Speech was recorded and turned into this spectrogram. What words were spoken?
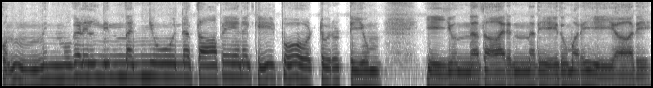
കുന്നിൻ മുകളിൽ നിന്നന്യൂന താപേന കീഴ്പോട്ടുരുട്ടിയും എയ്യുന്നതാരെന്നതേതുമറിയാതെ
